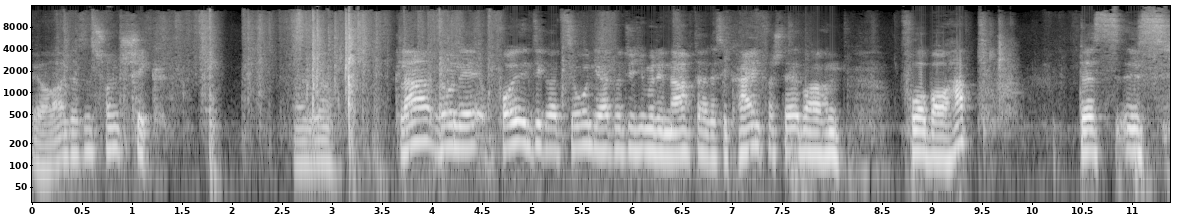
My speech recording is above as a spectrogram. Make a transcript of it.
Ja, das ist schon schick. Also klar, so eine Vollintegration, die hat natürlich immer den Nachteil, dass ihr keinen verstellbaren Vorbau habt. Das ist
